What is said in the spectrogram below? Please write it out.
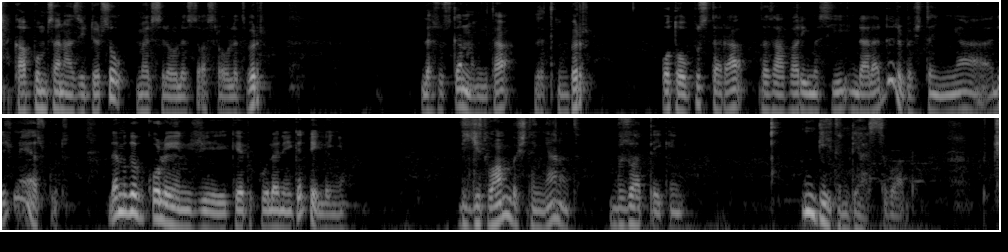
ከአቦም ሰናዝሪ ደርሶ መልስ ለሁለት ሰው አስራ ሁለት ብር፣ ለሶስት ቀን መኝታ ዘጠኝ ብር። አውቶቡስ ተራ ተሳፋሪ መስዬ እንዳላደር በሽተኛ ልጅ ነው የያዝኩት። ለምግብ ቆሎዬን ይዤ ከሄድኩ ለእኔ ግድ የለኝም። ልጅቷም በሽተኛ ናት፣ ብዙ አትጠይቀኝም። እንዴት እንዲህ አስባለሁ? ብቻ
